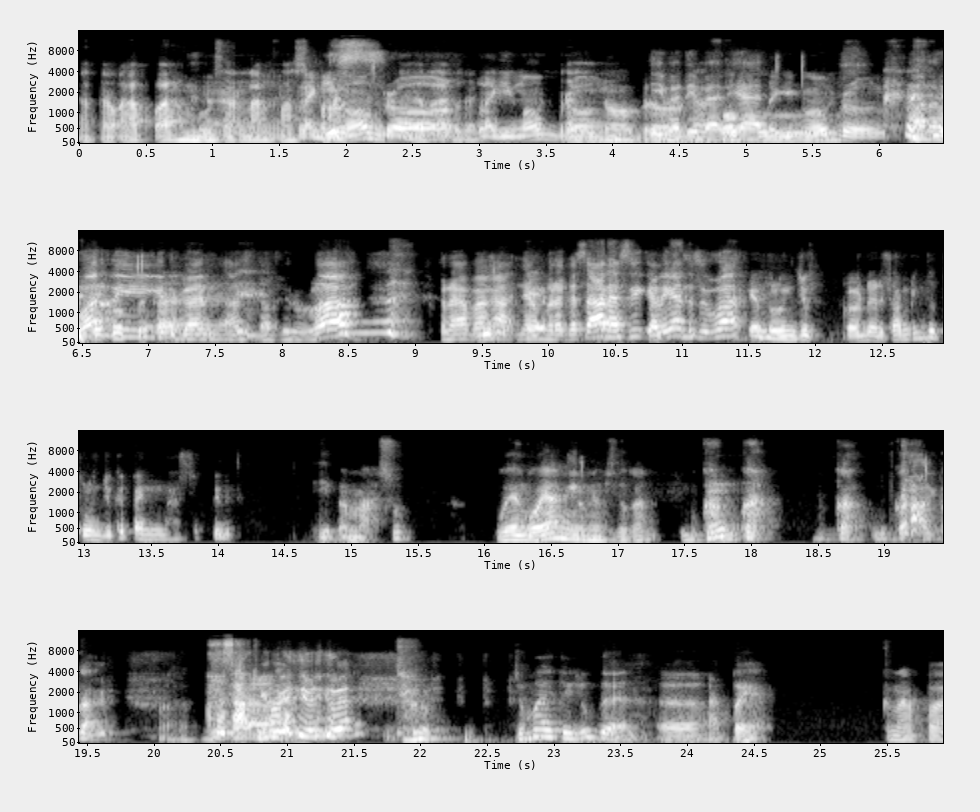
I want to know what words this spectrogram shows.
atau apa hembusan Hmm, nafas lagi terus, ngobrol, nggak tahu. lagi ngobrol, lagi ngobrol Tiba-tiba fokus. lagi ngobrol. warna-warni gitu kan kan. astagfirullah Kenapa nggak nyamber ke sana sih kalian semua? Kayak telunjuk kalau dari samping tuh telunjuknya pengen masuk gitu. Iya pengen masuk. Goyang-goyangin habis itu kan. Buka, Hmm. buka, buka, buka, buka. Rusak Ya. gitu kan tiba-tiba. Cuma, itu juga eh, apa ya? Kenapa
